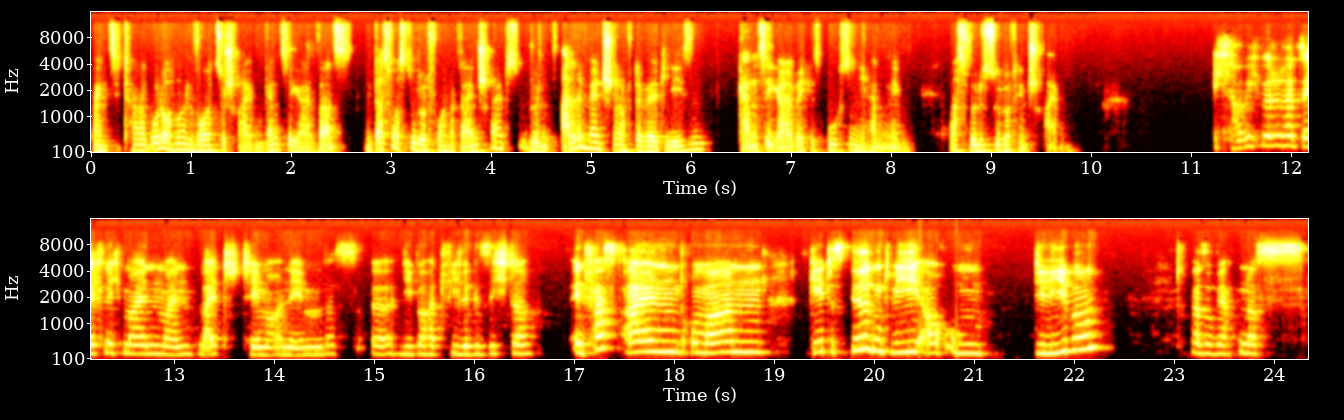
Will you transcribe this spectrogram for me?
ein Zitat oder auch nur ein Wort zu schreiben, ganz egal was. Und das, was du dort vorne reinschreibst, würden alle Menschen auf der Welt lesen, ganz egal welches Buch sie in die Hand nehmen, was würdest du dorthin schreiben? Ich glaube, ich würde tatsächlich mein, mein Leitthema nehmen. Das äh, Liebe hat viele Gesichter. In fast allen Romanen geht es irgendwie auch um die Liebe. Also wir hatten das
